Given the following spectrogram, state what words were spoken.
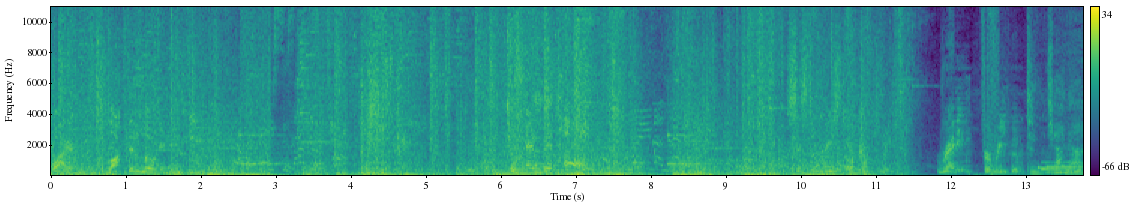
acquired. Locked and loaded. Our base is under attack. To end it all. Slain an enemy. System restore complete. Ready for reboot. 괜찮아.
